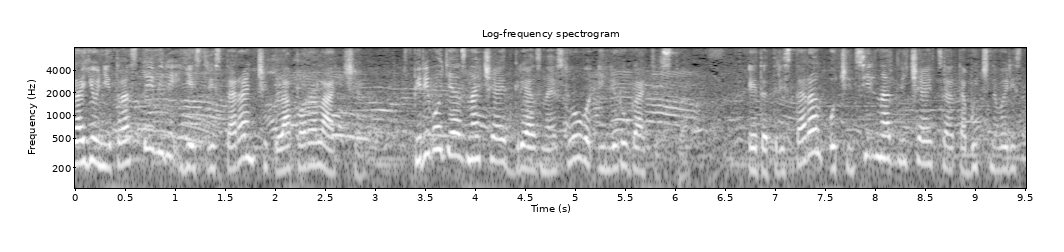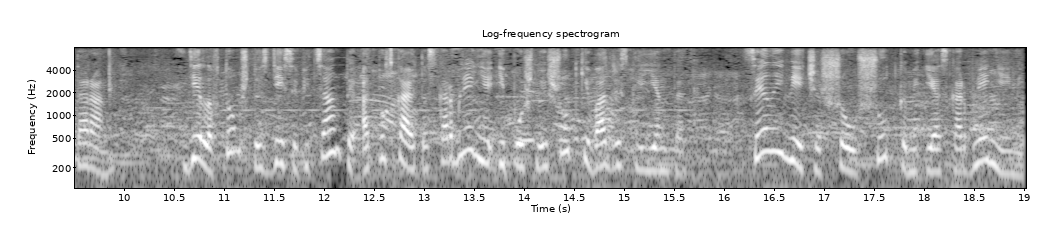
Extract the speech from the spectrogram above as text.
Районе Трастевери есть ресторанчик «Ла Поралачча». В переводе означает «грязное слово» или «ругательство». Этот ресторан очень сильно отличается от обычного ресторана. Дело в том, что здесь официанты отпускают оскорбления и пошлые шутки в адрес клиента. Целый вечер шоу с шутками и оскорблениями,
